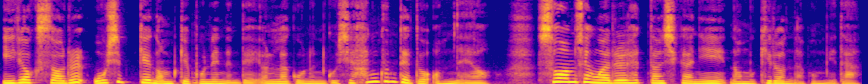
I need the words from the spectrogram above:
이력서를 50개 넘게 보냈는데 연락 오는 곳이 한 군데도 없네요. 수험 생활을 했던 시간이 너무 길었나 봅니다.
